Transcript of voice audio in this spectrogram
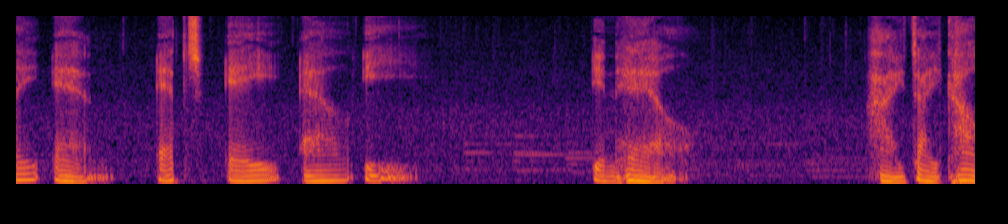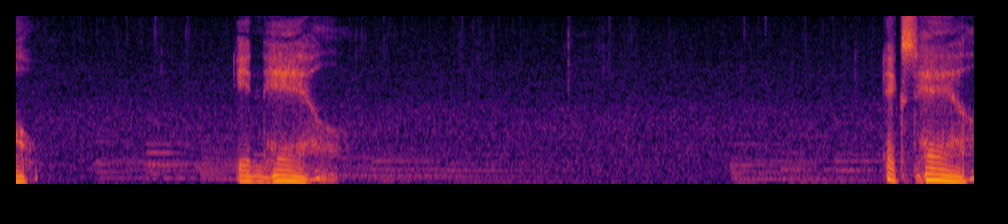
I N H A L E inhale หายใจเข้า inhale exhale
